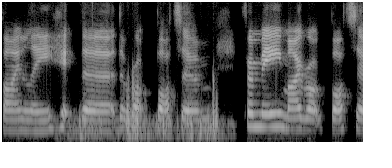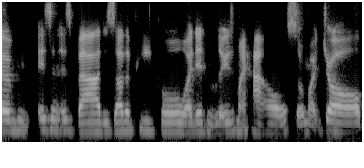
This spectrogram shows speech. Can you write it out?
finally hit the the rock bottom. For me, my rock bottom isn't as bad as other people. I didn't lose my house or my job.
